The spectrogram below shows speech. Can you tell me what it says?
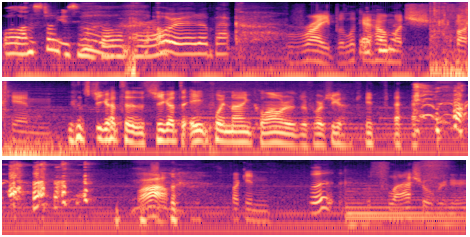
well, I'm still using a bow and arrow. Alright, I'm back. Right, but look at how much fucking. she got to she got to 8.9 kilometers before she got came back. Wow. fucking What? the flash over here.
